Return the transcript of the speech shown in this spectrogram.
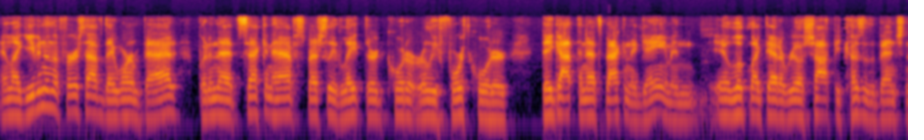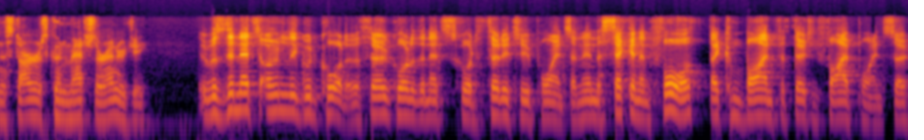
And like even in the first half, they weren't bad. But in that second half, especially late third quarter, early fourth quarter, they got the Nets back in the game, and it looked like they had a real shot because of the bench, and the starters couldn't match their energy. It was the Nets' only good quarter. The third quarter, the Nets scored 32 points, and then the second and fourth, they combined for 35 points. So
